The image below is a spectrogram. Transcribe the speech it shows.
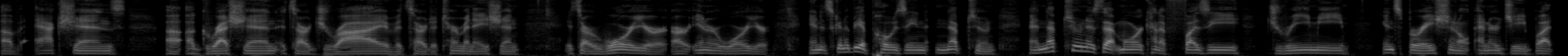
of actions, uh, aggression, it's our drive, it's our determination, it's our warrior, our inner warrior. And it's going to be opposing Neptune. And Neptune is that more kind of fuzzy, dreamy, inspirational energy, but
